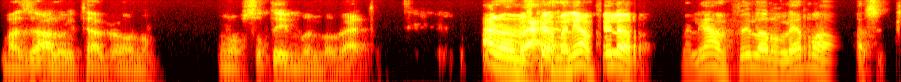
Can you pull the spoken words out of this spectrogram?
ما زالوا يتابعونه ومبسوطين منه بعد. أنا مع مليان filler مليان filler لين راسك.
